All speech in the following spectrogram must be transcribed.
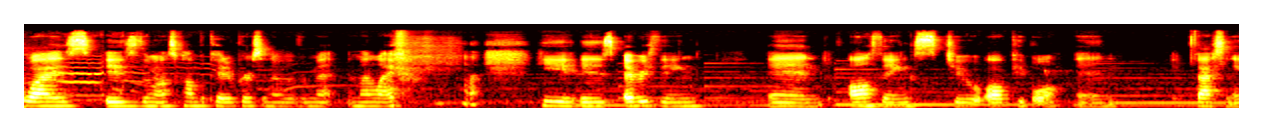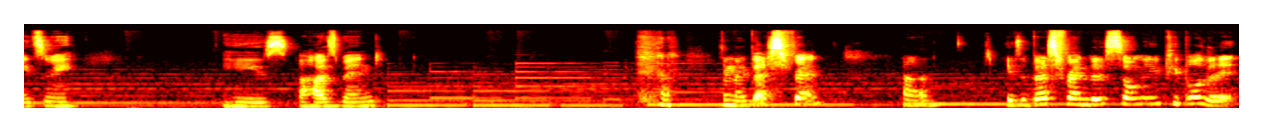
Wise is the most complicated person I've ever met in my life. he is everything and all things to all people, and it fascinates me. He's a husband and my best friend. Um, he's a best friend to so many people that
